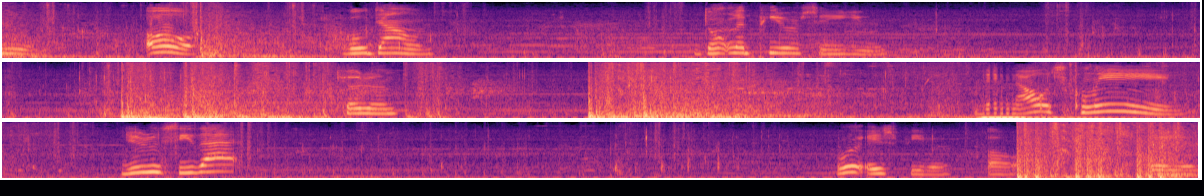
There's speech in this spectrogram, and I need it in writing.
roof. Oh, go down. Don't let Peter see you. Kill him. Then now it's clean. Did you see that? Where is Peter? Oh, there he is.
